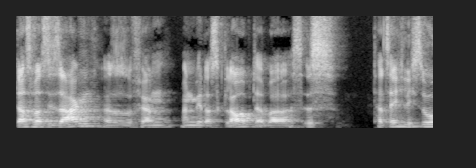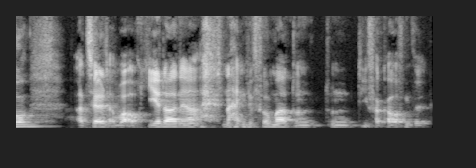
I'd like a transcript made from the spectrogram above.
das, was sie sagen, also sofern man mir das glaubt, aber es ist tatsächlich so, erzählt aber auch jeder, der eine eigene Firma hat und, und die verkaufen will.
